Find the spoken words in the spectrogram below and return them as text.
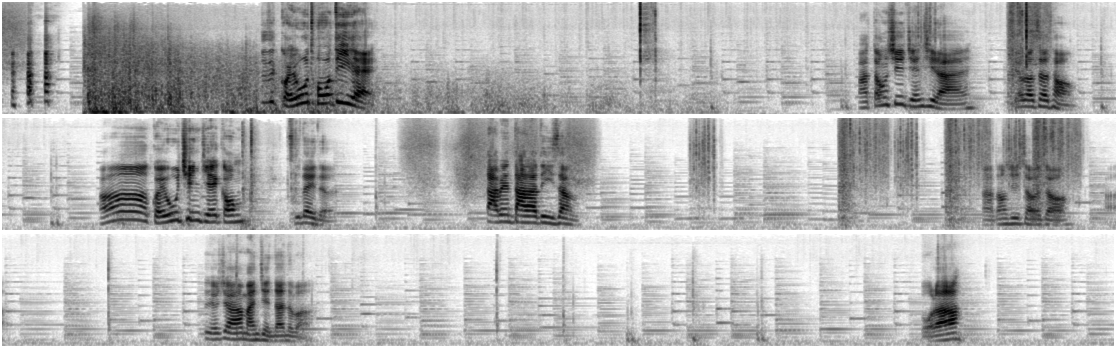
这是鬼屋拖地哎！把东西捡起来，丢垃圾桶。哦，鬼屋清洁工之类的，大便大在地上，把东西收一收。啊，这游戏好像蛮简单的吧？躲了啊、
